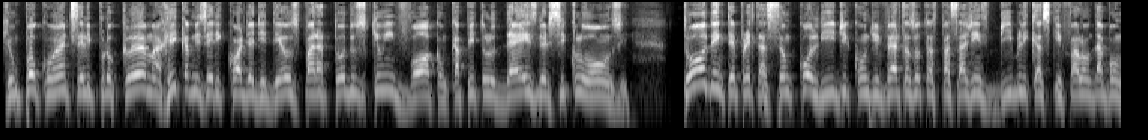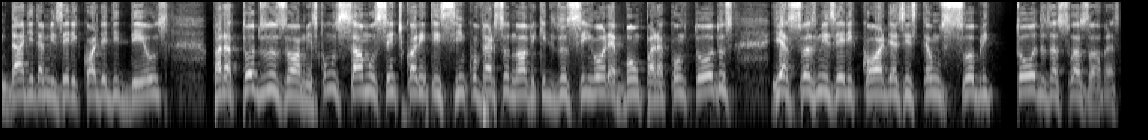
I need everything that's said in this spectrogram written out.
que um pouco antes ele proclama a rica misericórdia de Deus para todos os que o invocam, capítulo 10, versículo 11. Toda interpretação colide com diversas outras passagens bíblicas que falam da bondade e da misericórdia de Deus para todos os homens, como o Salmo 145, verso 9, que diz: O Senhor é bom para com todos e as suas misericórdias estão sobre todas as suas obras.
